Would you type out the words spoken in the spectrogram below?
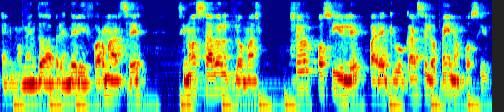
en el momento de aprender y formarse, sino saber lo mayor posible para equivocarse lo menos posible.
